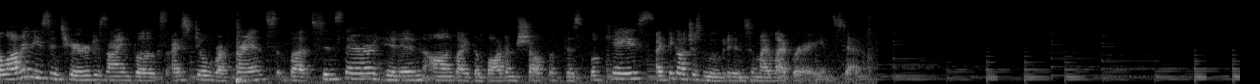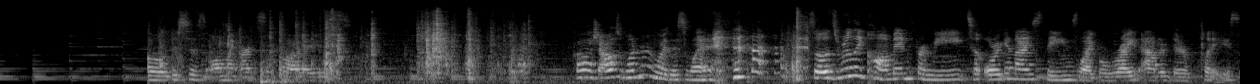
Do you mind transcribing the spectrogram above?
A lot of these interior design books I still reference, but since they're hidden on like the bottom shelf of this bookcase, I think I'll just move it into my library instead. Oh, this is all my art supplies. Gosh, I was wondering where this went. so it's really common for me to organize things like right out of their place.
